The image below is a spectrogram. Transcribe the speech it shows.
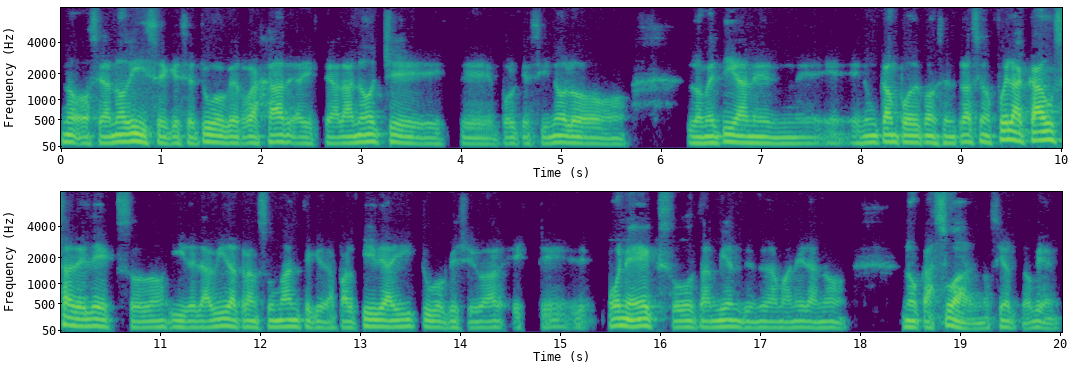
No, o sea, no dice que se tuvo que rajar este, a la noche este, porque si no lo, metían eh, en, un campo de concentración, fue la causa del éxodo y de la vida transhumante que a partir de ahí tuvo que llevar, este, pone éxodo también de una manera no, no casual, ¿no es cierto? Bien,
